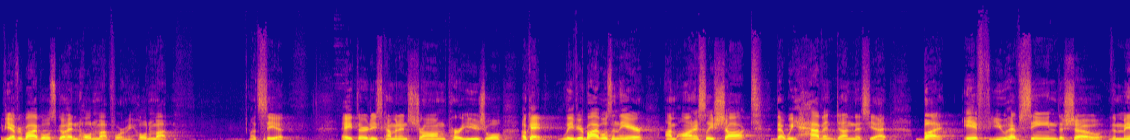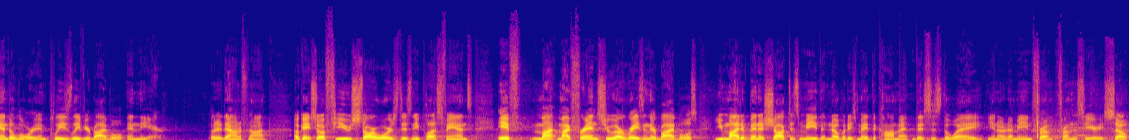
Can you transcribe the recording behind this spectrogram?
if you have your Bibles, go ahead and hold them up for me. Hold them up. Let's see it. 8:30 is coming in strong per usual. Okay, leave your Bibles in the air. I'm honestly shocked that we haven't done this yet, but if you have seen the show The Mandalorian, please leave your Bible in the air. Put it down if not. Okay, so a few Star Wars Disney Plus fans. If my, my friends who are raising their Bibles, you might have been as shocked as me that nobody's made the comment, this is the way, you know what I mean, from, from the series. So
